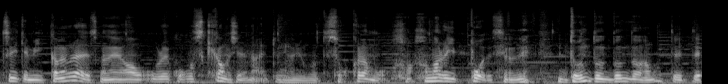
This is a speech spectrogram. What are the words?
ついて3日目ぐらいですかね。あ俺ここ好きかもしれないというふうに思ってそこからもうはまる一方ですよね。どんどんどんどんはまっていって。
